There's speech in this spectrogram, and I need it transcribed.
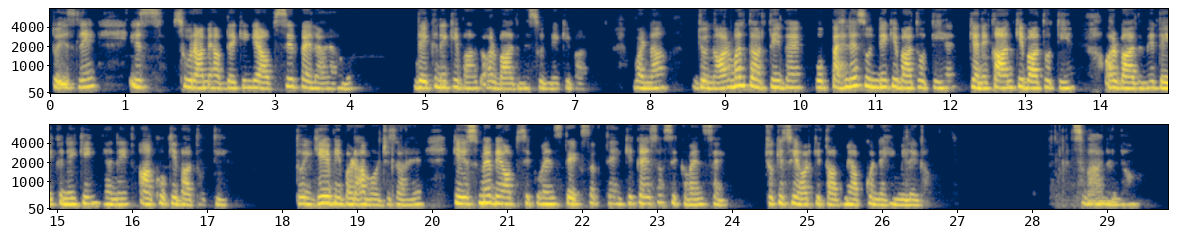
تو اس لیے اس سورہ میں آپ دیکھیں گے، آپ صرف پہلے آیا ہوا۔ دیکھنے کی بات اور بعد میں سننے کی بات۔ ورنہ جو نارمل ترتیب ہے، وہ پہلے سننے کی بات ہوتی ہے یعنی کان کی بات ہوتی ہے، اور بعد میں دیکھنے کی یعنی آنکھوں کی بات ہوتی ہے۔ تو یہ بھی بڑا معجزہ ہے کہ اس میں بھی آپ سیکوینس دیکھ سکتے ہیں کہ کیسا سیکوینس ہے جو کسی اور کتاب میں آپ کو نہیں ملے گا۔ سبحان اللہ۔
